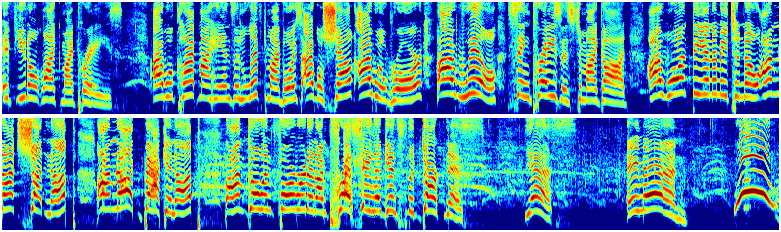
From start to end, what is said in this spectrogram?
if you don't like my praise. I will clap my hands and lift my voice. I will shout. I will roar. I will sing praises to my God. I want the enemy to know I'm not shutting up. I'm not backing up. I'm going forward and I'm pressing against the darkness. Yes. Amen. Woo!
